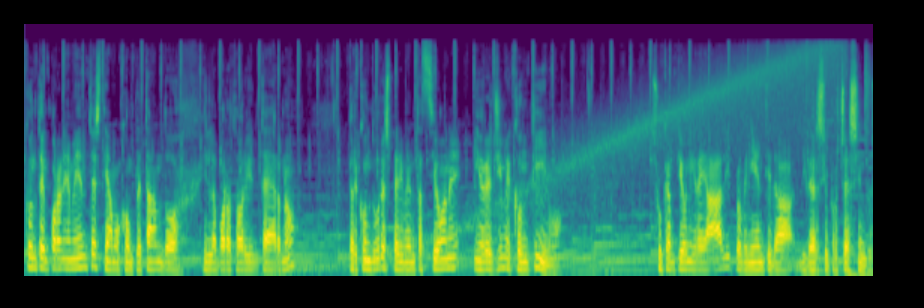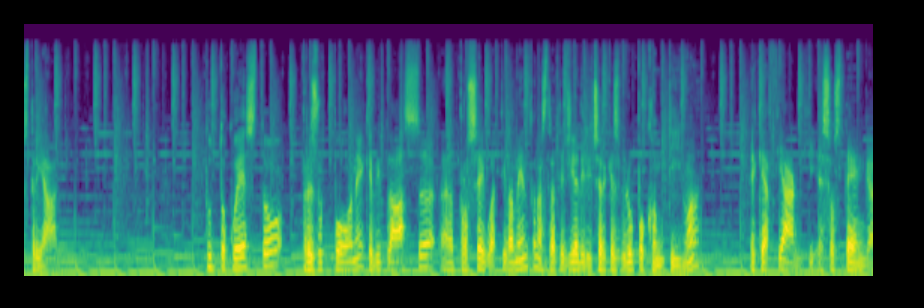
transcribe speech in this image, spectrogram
Contemporaneamente stiamo completando il laboratorio interno per condurre sperimentazione in regime continuo su campioni reali provenienti da diversi processi industriali. Tutto questo presuppone che B eh, prosegua attivamente una strategia di ricerca e sviluppo continua e che affianchi e sostenga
